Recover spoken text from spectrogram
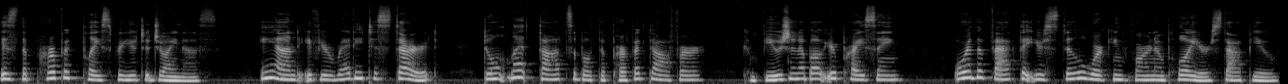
is the perfect place for you to join us. And if you're ready to start, don't let thoughts about the perfect offer, confusion about your pricing, or the fact that you're still working for an employer stop you.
